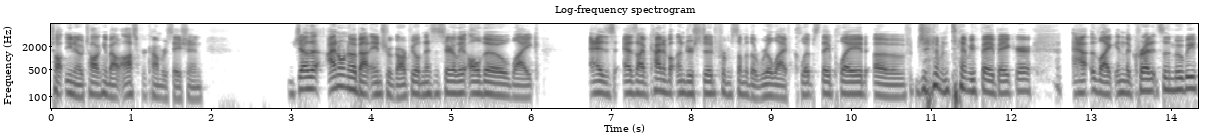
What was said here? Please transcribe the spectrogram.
ta- you know talking about Oscar conversation I don't know about Andrew Garfield necessarily, although like as as I've kind of understood from some of the real life clips they played of Jim and Tammy Faye Bakker, at, like in the credits of the movie,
